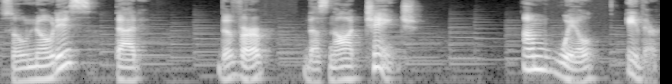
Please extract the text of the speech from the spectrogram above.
So notice that the verb does not change. And will either.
